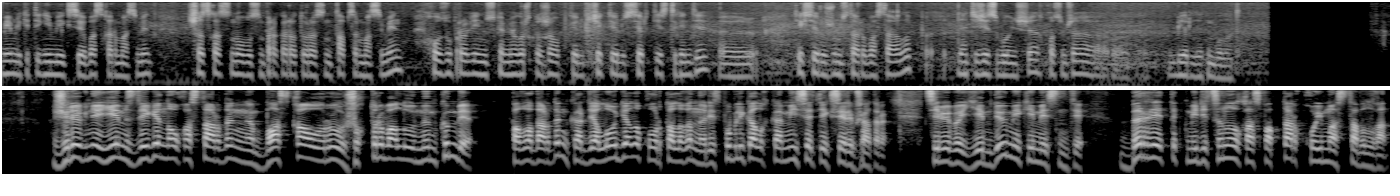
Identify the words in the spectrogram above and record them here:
мемлекеттік инспекция басқармасымен шығыс қазақстан облысының прокуратурасының тапсырмасымен хозуправление ускомегорского жауапкершілігі шектеулі серіктестігінде тексеру жұмыстары басталып нәтижесі бойынша қосымша берілетін болады. Жүрегіне ем іздеген науқастардың басқа ауру жұқтырып алуы мүмкін бе? Павлодардың кардиологиялық орталығын республикалық комиссия тексеріп жатыр. Себебі емдеу мекемесінде бір реттік медициналық аспаптар қоймас табылған.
